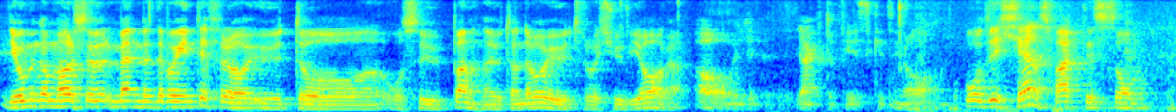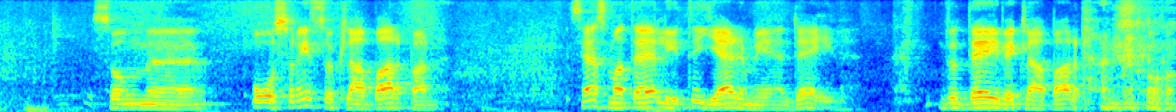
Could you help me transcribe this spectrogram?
Jo, men de höll sig... Men, men det var inte för att ut och, och supa. Utan det var ju ut för att tjuvjaga. Ja, jakt och fiske. Typ. Ja. Och det känns faktiskt som... Som... Eh, Åsonits och klabbarpan. Känns som att det är lite Jeremy än Dave. Då Dave är klabbarpan och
